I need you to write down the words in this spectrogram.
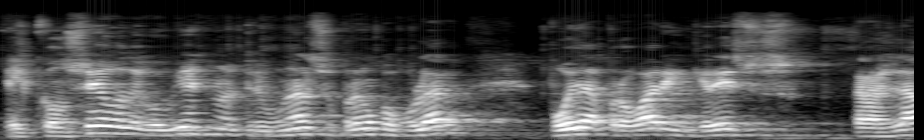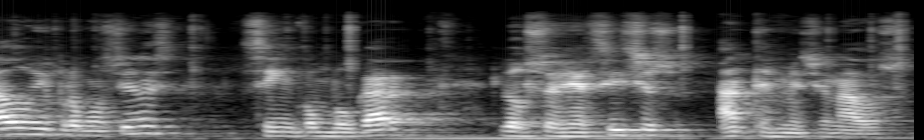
el Consejo de Gobierno del Tribunal Supremo Popular puede aprobar ingresos, traslados y promociones sin convocar los ejercicios antes mencionados.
